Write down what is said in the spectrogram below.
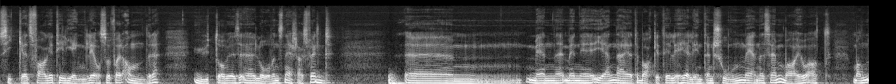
sikkerhetsfaget tilgjengelig også for andre utover eh, lovens nedslagsfelt. Eh, men, men, igjen er jeg tilbake til hele intensjonen med NSM var jo at man,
